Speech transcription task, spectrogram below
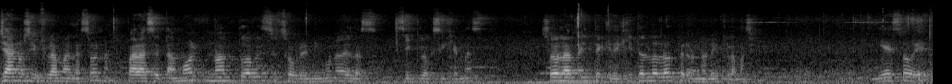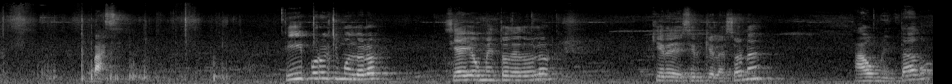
ya nos inflama la zona. Paracetamol no actúa sobre ninguna de las ciclooxigenasas. Solamente que le quita el dolor pero no la inflamación. Y eso es básico. Y por último el dolor. Si hay aumento de dolor, quiere decir que la zona ha aumentado.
